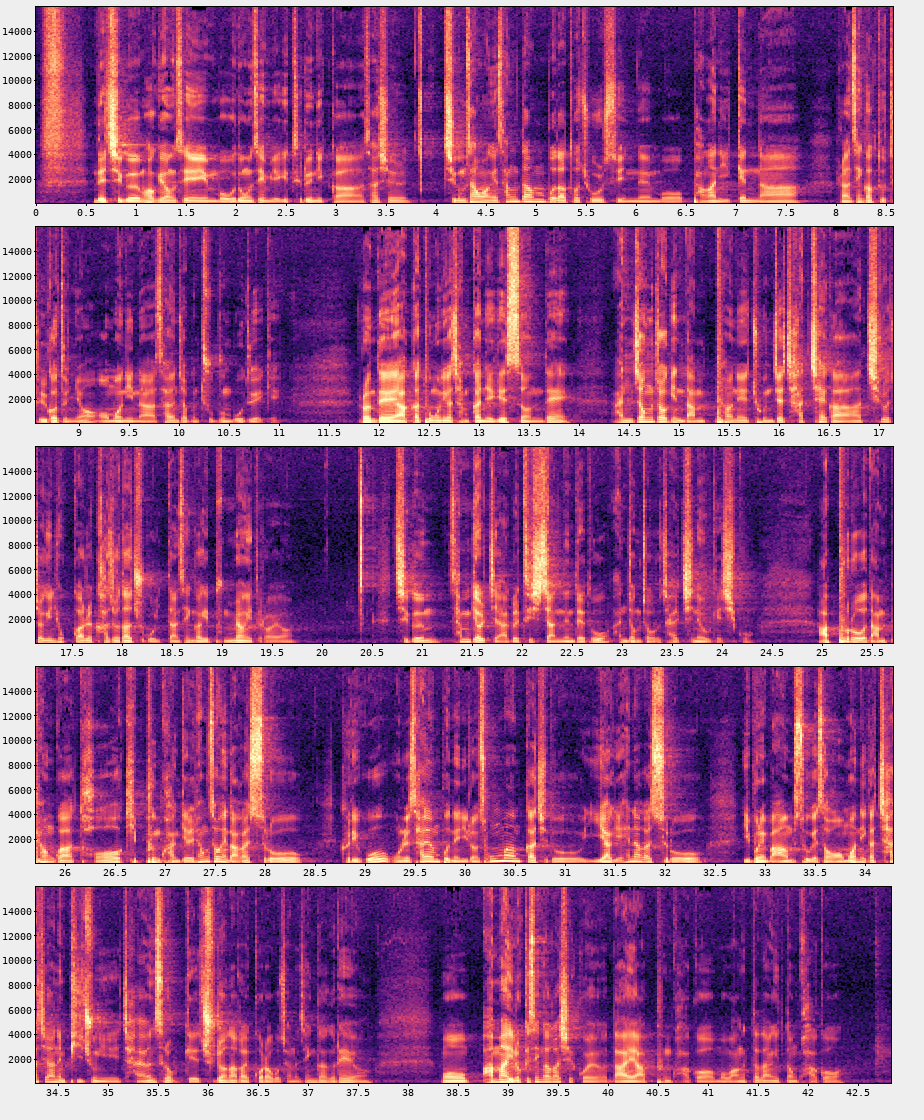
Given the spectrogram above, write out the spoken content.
근데 지금 허규영 선생님, 뭐 오동훈 선생님 얘기 들으니까 사실 지금 상황에 상담보다 더 좋을 수 있는 뭐 방안이 있겠나라는 생각도 들거든요. 어머니나 사연자분 두 분 모두에게. 그런데 아까 동훈이가 잠깐 얘기했었는데 안정적인 남편의 존재 자체가 치료적인 효과를 가져다 주고 있다는 생각이 분명히 들어요. 지금 3개월째 약을 드시지 않는데도 안정적으로 잘 지내고 계시고 앞으로 남편과 더 깊은 관계를 형성해 나갈수록 그리고 오늘 사연 보낸 이런 속마음까지도 이야기해 나갈수록 이분의 마음 속에서 어머니가 차지하는 비중이 자연스럽게 줄여나갈 거라고 저는 생각을 해요. 뭐 아마 이렇게 생각하실 거예요. 나의 아픈 과거, 뭐 왕따 당했던 과거.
